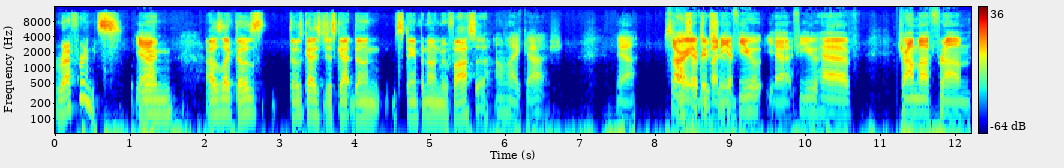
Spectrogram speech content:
reference Yeah. when I was like, those those guys just got done stamping on Mufasa. Oh my gosh. Yeah. Sorry Also everybody. If you yeah, if you have trauma from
